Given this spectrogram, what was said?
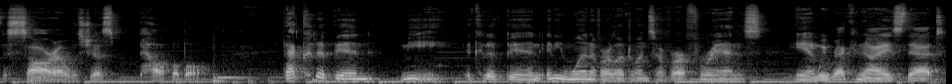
the sorrow was just palpable. That could have been me. It could have been any one of our loved ones, of our friends. And we recognized that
